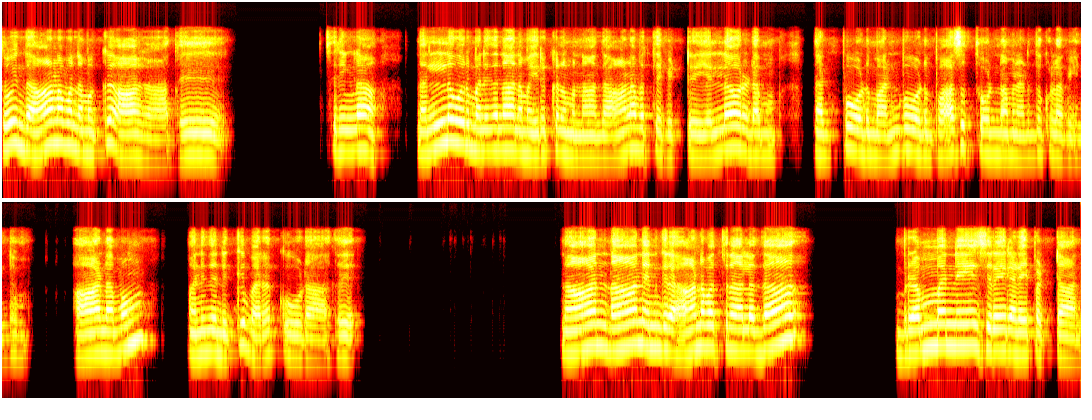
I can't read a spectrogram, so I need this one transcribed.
ஸோ, இந்த ஆணவம் நமக்கு ஆகாது. சரிங்களா? நல்ல ஒரு மனிதனா நம்ம இருக்கணும்னா, அந்த ஆணவத்தை விட்டு எல்லாரிடம் நட்போடும், அன்போடும், பாசத்தோடும் நாம் நடந்து கொள்ள வேண்டும். ஆணவம் மனிதனுக்கு வரக்கூடாது. நான், நான் என்கிற ஆணவத்தினால தான் பிரம்மனே சிறையில் அடைப்பட்டான்.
